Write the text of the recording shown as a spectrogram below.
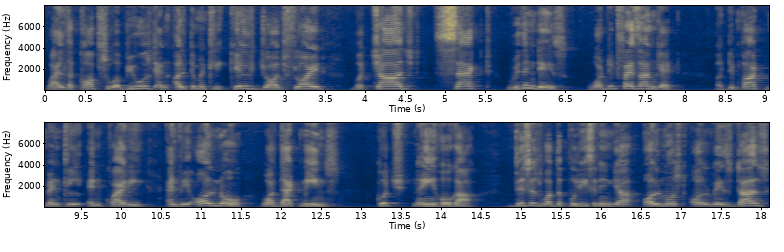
while the cops who abused and ultimately killed George Floyd were charged, sacked within days, what did Faizan get? A departmental inquiry, and we all know what that means. Kuch nahi hoga. This is what the police in India almost always does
